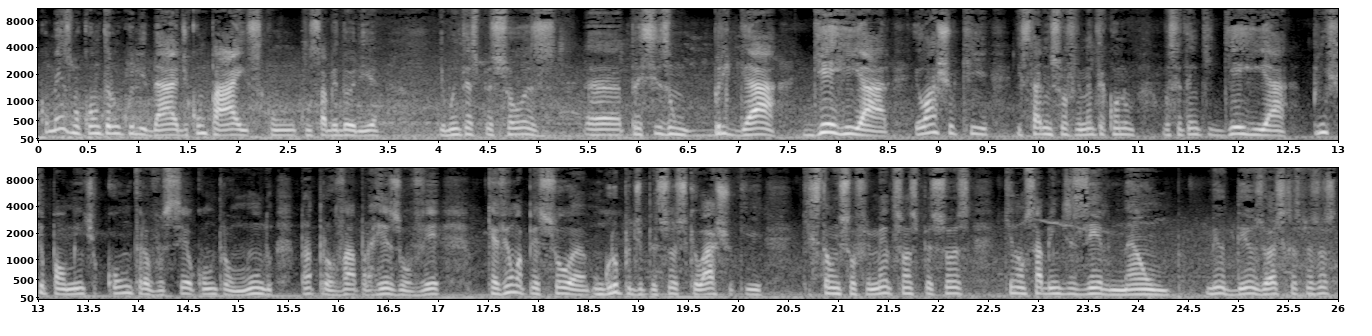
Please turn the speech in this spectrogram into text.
com mesmo com tranquilidade, com paz, com, com sabedoria. E muitas pessoas uh, precisam brigar, guerrear. Eu acho que estar em sofrimento é quando você tem que guerrear, principalmente contra você ou contra o mundo, para provar, para resolver. Quer ver uma pessoa, um grupo de pessoas que eu acho que, que estão em sofrimento são as pessoas que não sabem dizer não. Meu Deus, eu acho que as pessoas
